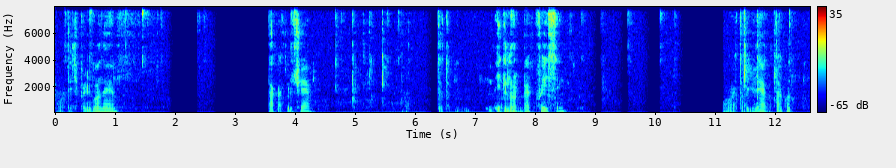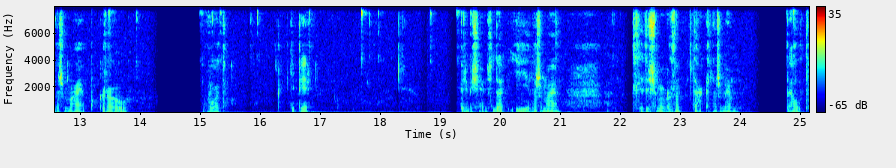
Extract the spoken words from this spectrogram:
вот эти полигоны так отключаем. Ignore back facing вот выделяем вот так вот. Нажимаем grow. Вот. Теперь перемещаем сюда и нажимаем следующим образом. Так нажмем belt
